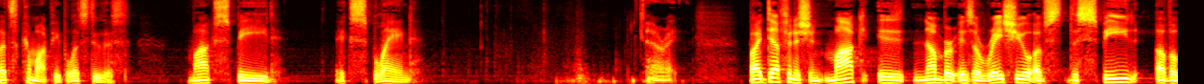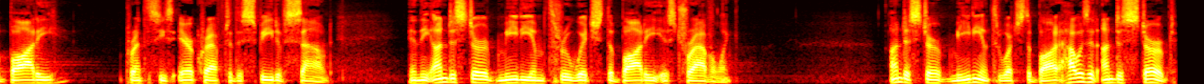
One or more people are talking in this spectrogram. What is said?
Let's come on, people. Let's do this. Mach speed explained. All right. By definition, Mach is, number is a ratio of the speed of a body (parentheses aircraft) to the speed of sound in the undisturbed medium through which the body is traveling. Undisturbed medium through which the body. How is it undisturbed?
